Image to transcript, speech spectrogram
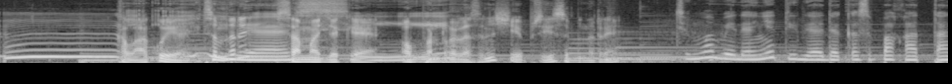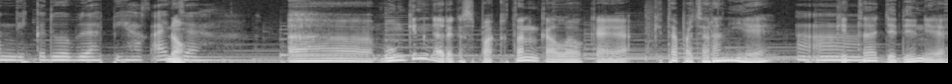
Hmm, kalau aku ya sebenarnya iya sama aja kayak sih. open relationship sih sebenarnya Cuma bedanya tidak ada kesepakatan di kedua belah pihak No. aja. Eh, mungkin nggak ada kesepakatan kalau kayak kita pacaran ya, Heeh. kita jadian ya,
